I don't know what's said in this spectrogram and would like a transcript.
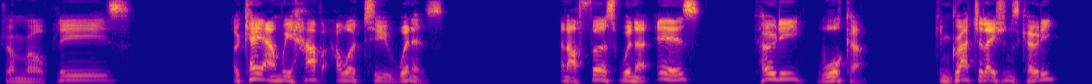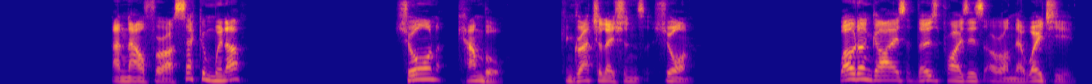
Drum roll, please. Okay, and we have our two winners. And our first winner is Cody Walker. Congratulations, Cody. And now for our second winner, Sean Campbell. Congratulations, Sean. Well done, guys. Those prizes are on their way to you.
